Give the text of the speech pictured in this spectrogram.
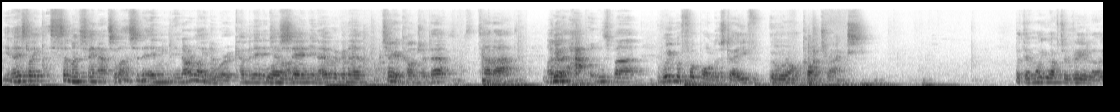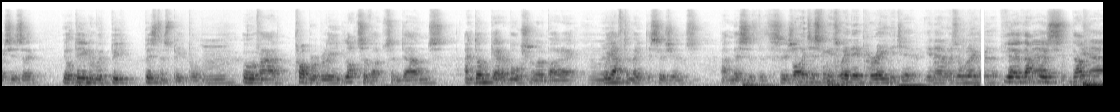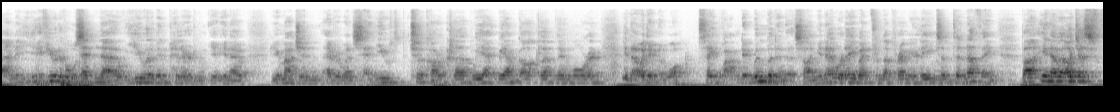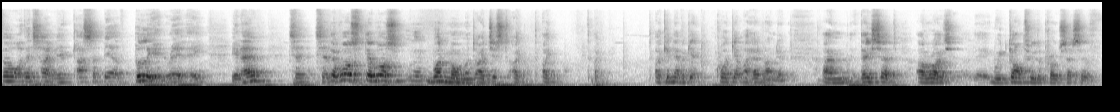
You know, it's like someone saying that to us. In, in our line of work, coming in and just uh, saying, you know, we're going to tear your contract up, ta-da. I know it happens, but we were footballers, Dave, who were on contracts. But then what you have to realise is that you're dealing with business people mm. who have had probably lots of ups and downs and don't get emotional about it. We mm. have to make decisions, and this is the decision. But I just think it's way they paraded you. You know, it was all over the. yeah, that was that. You know, and if you would have all said no, you would have been pillared. wouldn't You, you know, you imagine everyone saying you took our club, we we haven't got a club no more, and you know I didn't know what say what happened in Wimbledon at the time. You know, where they went from the Premier League to, to nothing. But you know, I just thought at the time that that's a bit of bullying, really. You know, to to. There was there was one moment I just I I I, I can never get quite get my head around it, and they said, "All right, we'd gone through the process of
